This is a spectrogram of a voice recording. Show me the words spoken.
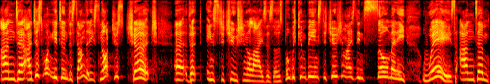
And uh, I just want you to understand that it's not just church uh, that institutionalizes us, but we can be institutionalized in so many ways. And um,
